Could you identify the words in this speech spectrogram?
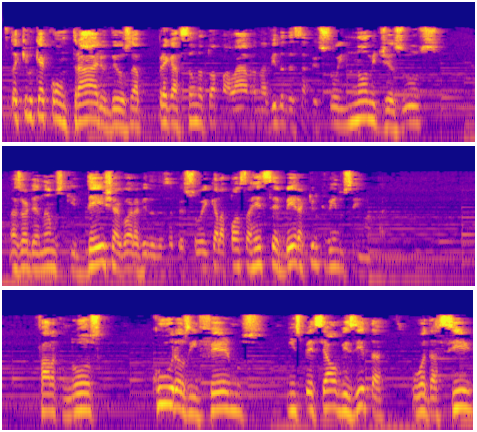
tudo aquilo que é contrário, Deus, à pregação da tua palavra na vida dessa pessoa, em nome de Jesus. Nós ordenamos que deixe agora a vida dessa pessoa e que ela possa receber aquilo que vem do Senhor, Pai fala conosco, cura os enfermos, em especial visita o Odacir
